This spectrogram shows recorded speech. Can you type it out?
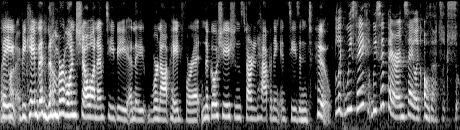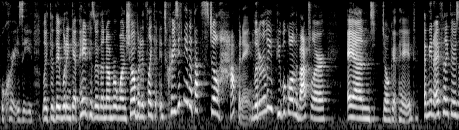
They became the number one show on MTV and they were not paid for it. Negotiations started happening in season two. like we say we sit there and say like oh that's like so crazy like that they wouldn't get paid because they're the number one show but it's like it's crazy to me that that's still happening literally people go on the bachelor and don't get paid i mean i feel like there's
